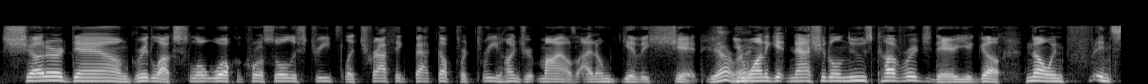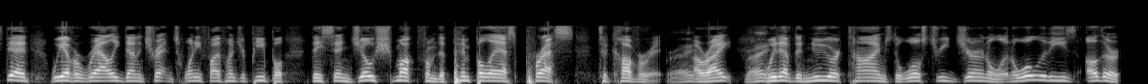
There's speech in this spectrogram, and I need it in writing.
Shut her down. Gridlock, slow walk across all the streets, let traffic back up for 300 miles. I don't give a shit. Yeah, You want to get national news coverage? There you go. No, in, instead, we have a rally down in Trenton, 2,500 people. They send Joe Schmuck from the pimple ass press to cover it. Right. All right? Right. We'd have the New York Times, the Wall Street Journal, and all of these other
